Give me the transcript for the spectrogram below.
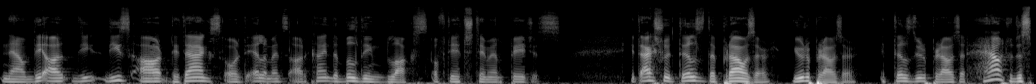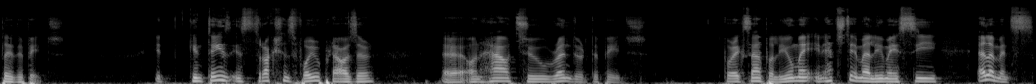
Now they are the, these are the tags or the elements are kind of building blocks of the HTML pages. It actually tells the browser, your browser, it tells your browser how to display the page. It contains instructions for your browser uh, on how to render the page. For example, you may in HTML you may see elements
